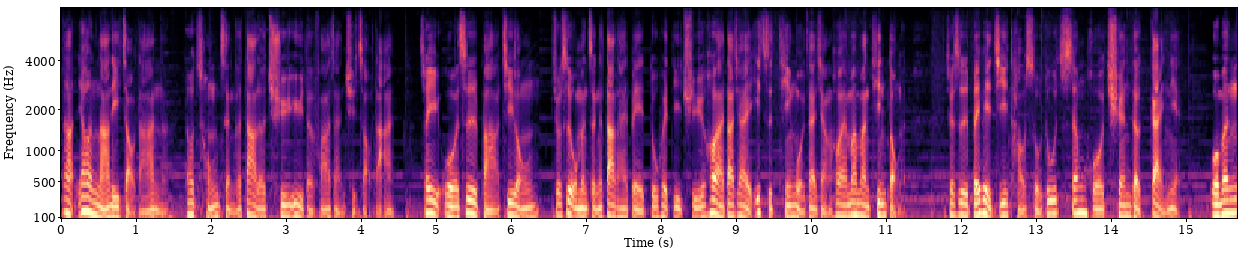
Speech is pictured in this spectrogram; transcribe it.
那要哪里找答案呢？要从整个大的区域的发展去找答案。所以我是把基隆，就是我们整个大台北都会地区。后来大家也一直听我在讲，后来慢慢听懂了，就是北北基桃首都生活圈的概念。我们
